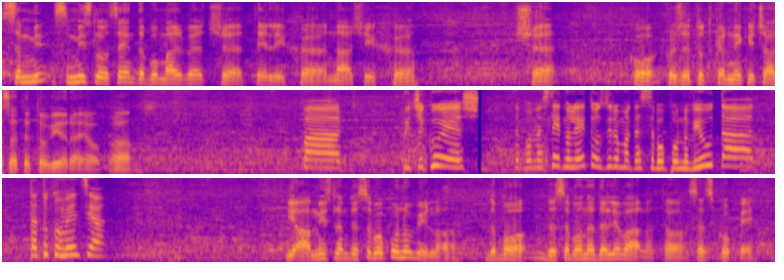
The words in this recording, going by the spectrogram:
Sem, sem mislil vsem, da bo malo več eh, telih eh, naših eh, še, ko, ko že tudi kar nekaj časa tetovirajo, pa Pa pričakuješ, da bo naslednjo leto oziroma da se bo ponovil ta, ta tu konvencija? Ja, mislim, da se bo ponovilo, da, bo, da se bo nadaljevalo to vse skupaj.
